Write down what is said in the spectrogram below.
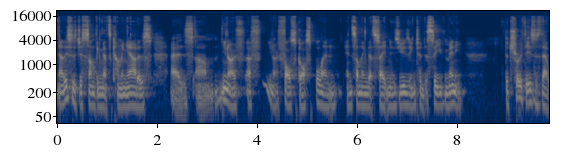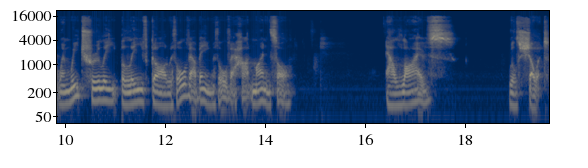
Now, this is just something that's coming out as, as um, you know, a, you know, false gospel and, and something that Satan is using to deceive many. The truth is, is that when we truly believe God with all of our being, with all of our heart, mind, and soul, our lives will show it.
